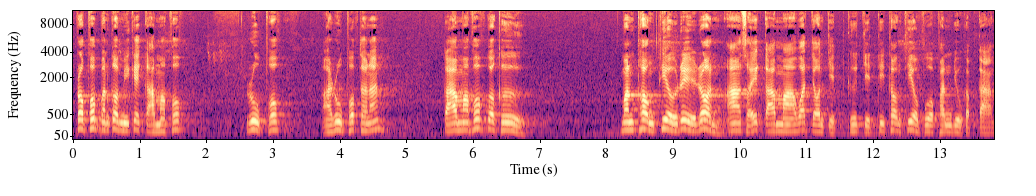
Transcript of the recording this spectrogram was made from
เพราะพบมันก็มีแค่กามาพบ รูปพบอารูปพบเท่านั้น กามาพบก็คือ มันท่องเที่ยวเร่ร่อน อาศัยกามาวจรจิต คือจิตที่ท่องเที่ยวพัวพันอยู่กับกาม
